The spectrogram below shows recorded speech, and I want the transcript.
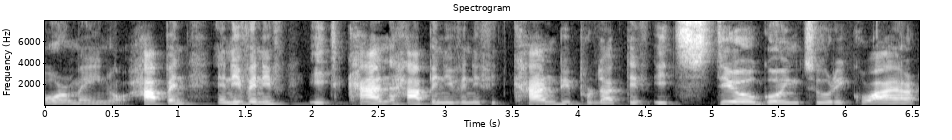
or may not happen and even if it can happen even if it can be productive it's still going to require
